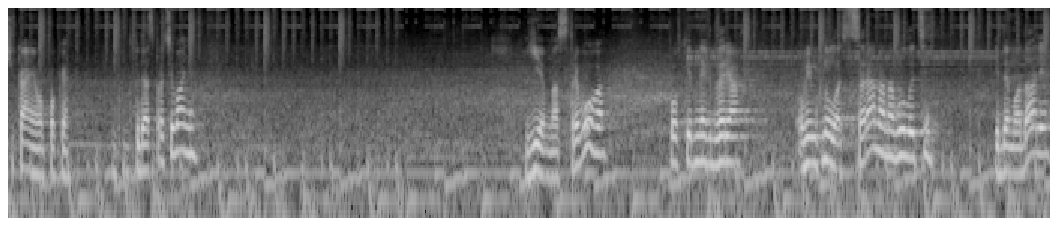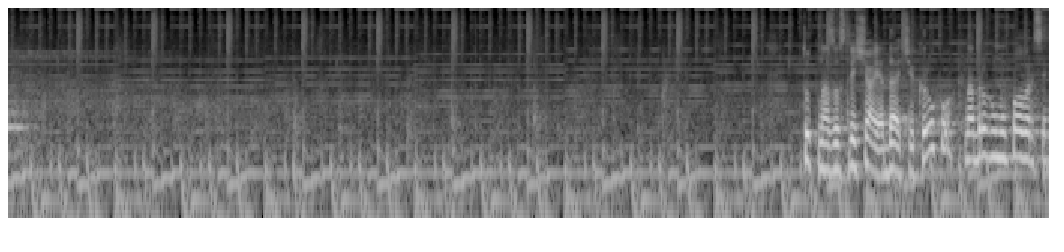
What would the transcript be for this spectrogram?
Чекаємо, поки піде спрацювання. Є в нас тривога по вхідних дверях. Увімкнулася сирена на вулиці. Ідемо далі. Тут нас зустрічає датчик руху на другому поверсі.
